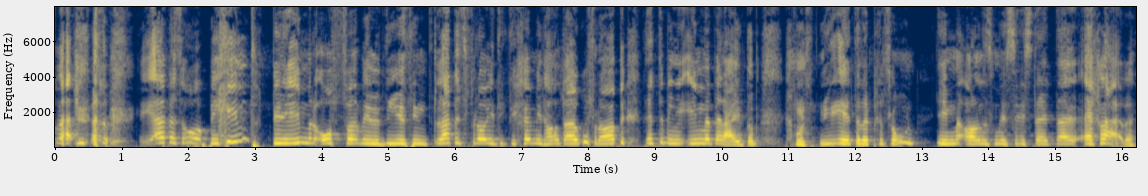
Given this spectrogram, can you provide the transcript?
werden. Also, eben so, bei Kind bin ich immer offen, weil die sind lebensfreudig, die können mich halt auch fragen, dort bin ich immer bereit, aber ich muss nicht jeder Person immer alles ins Detail erklären.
